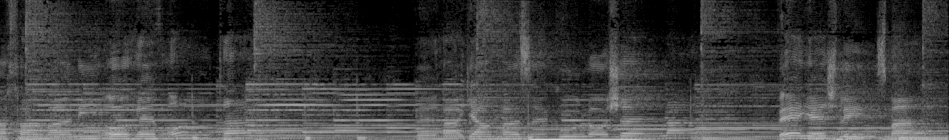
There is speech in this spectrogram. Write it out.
כמה חם אני אוהב אותה. והים הזה כולו שלה ויש לי זמן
